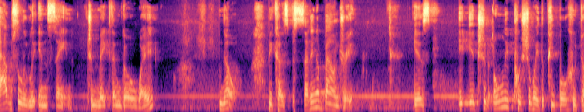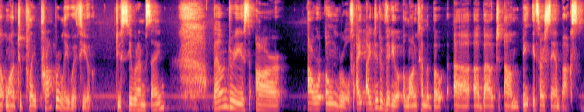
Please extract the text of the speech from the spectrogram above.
absolutely insane to make them go away? No, because setting a boundary is it should only push away the people who don't want to play properly with you. Do you see what I'm saying? Boundaries are our own rules. I, I did a video a long time ago uh, about um, it's our sandbox.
